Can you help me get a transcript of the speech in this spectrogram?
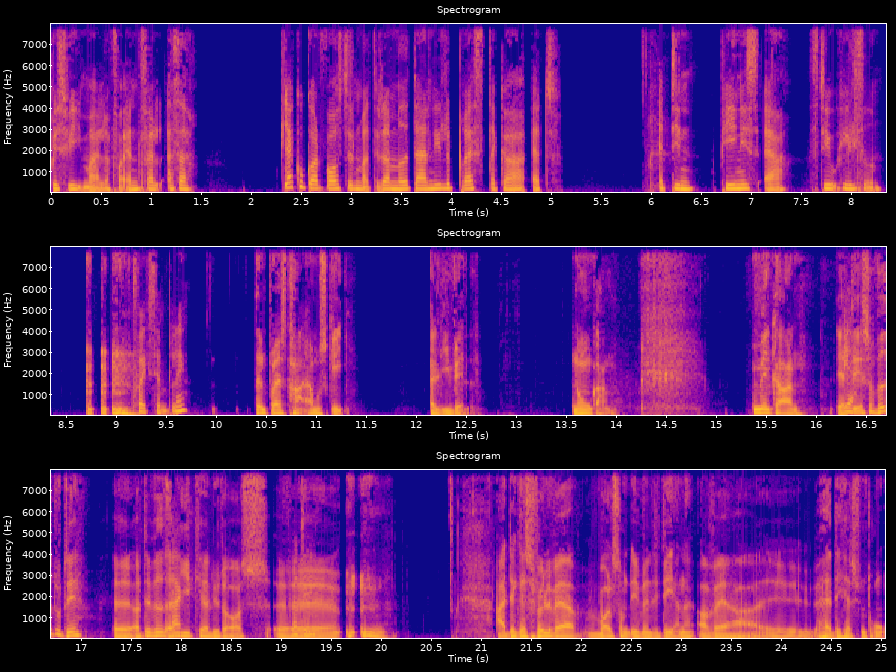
besvimer eller får anfald. Altså, jeg kunne godt forestille mig det der med, at der er en lille brist, der gør, at, at din penis er stiv hele tiden. For eksempel, ikke? den brist har jeg måske alligevel. Nogle gange. Men Karen, ja, Ja. Det, så ved du det. Øh, og det ved Tak. alle I, kære lytter også. Øh, Ej, det kan selvfølgelig være voldsomt invaliderende at være, øh, have det her syndrom.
